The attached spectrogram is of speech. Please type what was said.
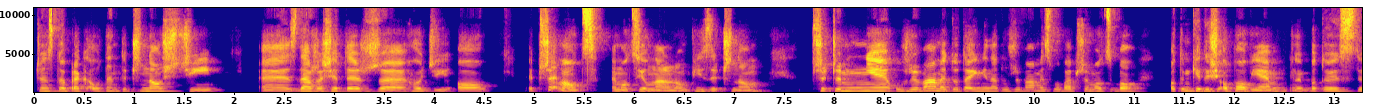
często brak autentyczności. E, Zdarza się też, że chodzi o przemoc emocjonalną, fizyczną. Przy czym nie używamy tutaj, nie nadużywamy słowa przemoc, bo o tym kiedyś opowiem, bo to jest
